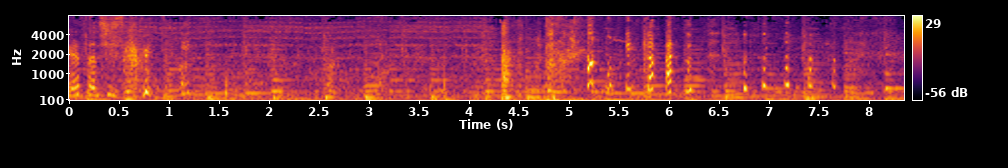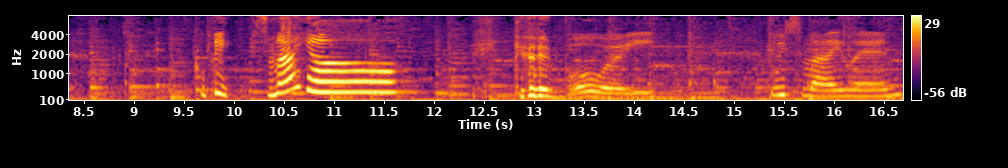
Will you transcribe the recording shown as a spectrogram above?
Like I said, she's crazy. oh my god. Poopy, smile. Good boy. You smiling?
